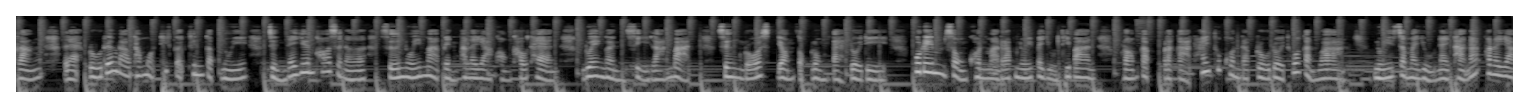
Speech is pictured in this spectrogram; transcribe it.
ครั้ง และรู้เรื่องราวทั้งหมดที่เกิดขึ้นกับนุ้ย จึงได้ยื่นข้อเสนอ ซื้อนุ้ยมาเป็นภรรยาของเขาแทน ด้วยเงิน 4 ล้านบาท ซึ่งโรสยอมตกลงแต่โดยดีปุริมส่งคนมารับนุ้ยไปอยู่ที่บ้าน พร้อมกับประกาศให้ทุกคนรับรู้โดยทั่วกันว่า นุ้ยจะมาอยู่อยู่ในฐานะภรรยา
